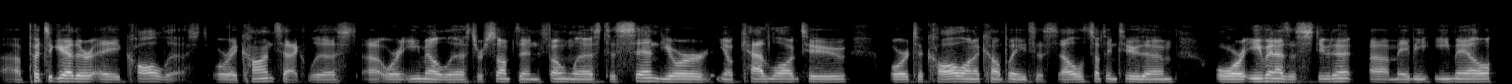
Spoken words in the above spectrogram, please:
uh, put together a call list or a contact list uh, or an email list or something, phone list to send your you know catalog to, or to call on a company to sell something to them, or even as a student, uh, maybe email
